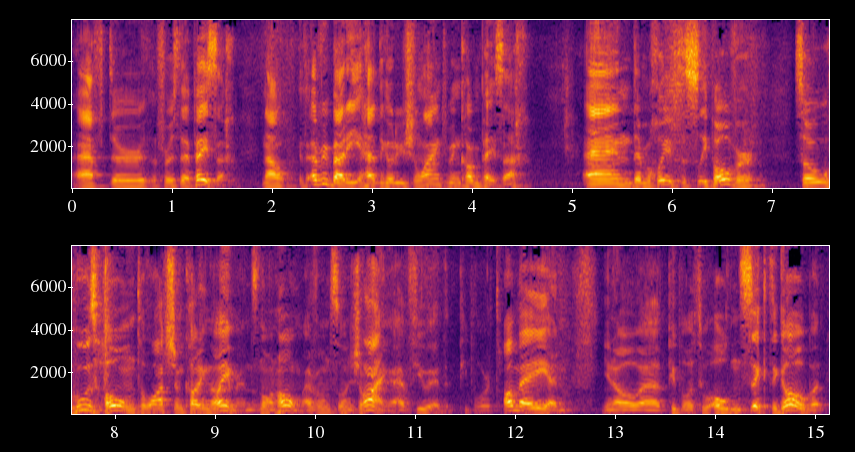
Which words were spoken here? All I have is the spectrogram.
after the first day of Pesach. Now, if everybody had to go to Yerushalayim to bring Korban Pesach, and they're mechuyev to sleep over, so who's home to watch them cutting the Omer? There's no one home. Everyone's still in Shalayim. I have a few uh, people who are Tomei and, you know, uh, people are too old and sick to go, but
